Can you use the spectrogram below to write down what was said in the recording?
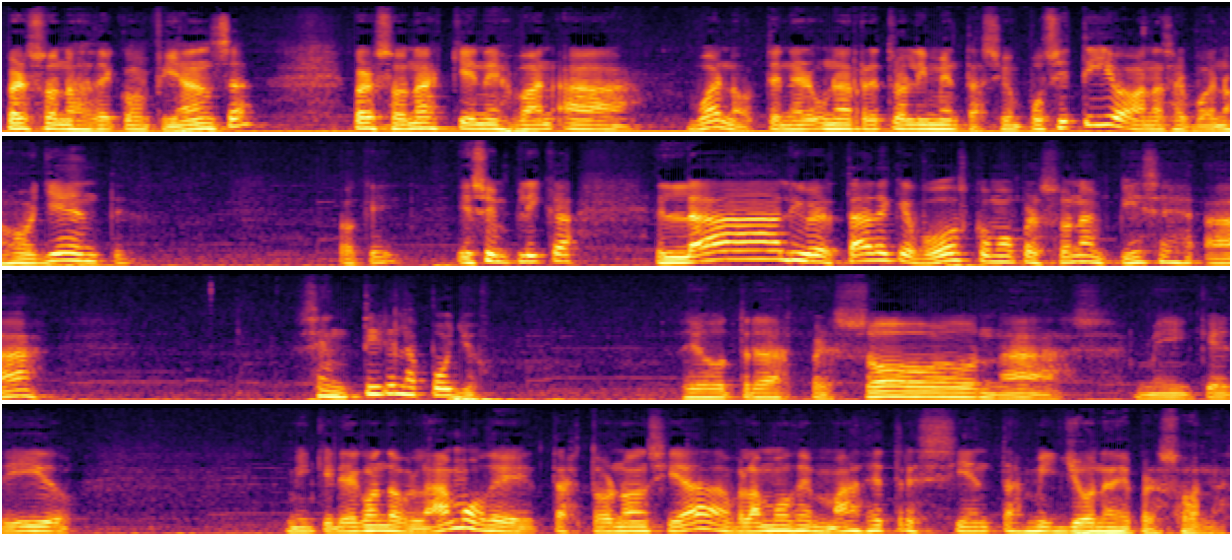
personas de confianza, personas quienes van a, bueno, tener una retroalimentación positiva, van a ser buenos oyentes. ¿Ok? Eso implica la libertad de que vos como persona empieces a sentir el apoyo de otras personas, mi querido. Mi querida, cuando hablamos de trastorno de ansiedad, hablamos de más de 300 millones de personas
